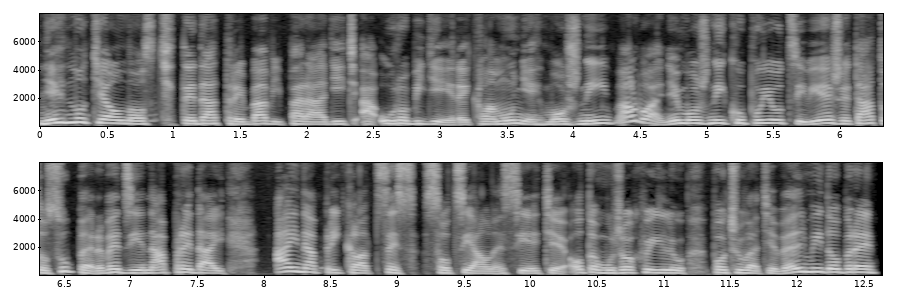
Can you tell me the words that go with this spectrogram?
Nehnuteľnosť teda treba vyparádiť a urobiť jej reklamu, nech možný alebo aj nemožný kupujúci vie, že táto super vec je na predaj aj napríklad cez sociálne siete. O tom už o chvíľu počúvate veľmi dobre.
